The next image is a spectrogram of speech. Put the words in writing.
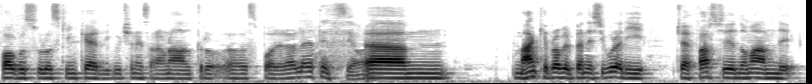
focus sullo skincare di cui ce ne sarà un altro, uh, spoiler alert. Attenzione. Um, ma anche proprio il prendersi cura di cioè, farsi delle domande,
